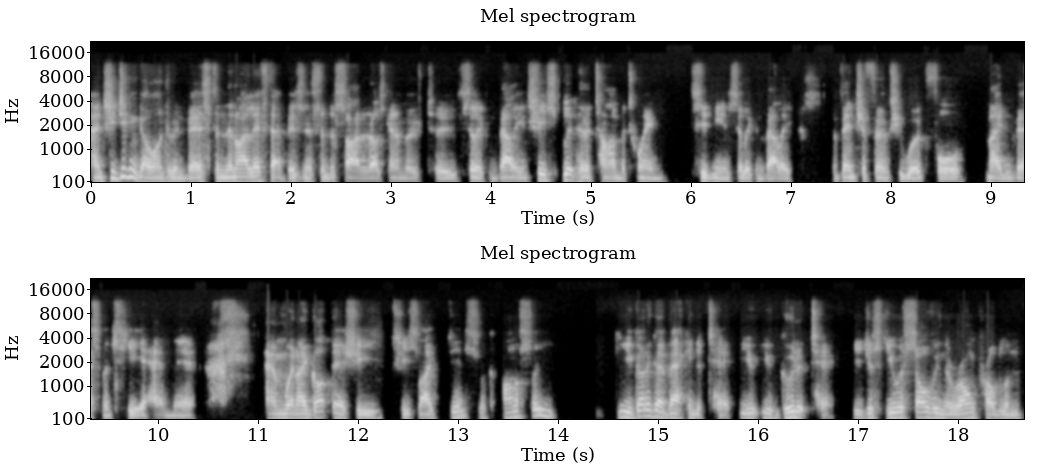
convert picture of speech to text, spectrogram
And she didn't go on to invest. And then I left that business and decided I was going to move to Silicon Valley. And she split her time between Sydney and Silicon Valley. A venture firm she worked for made investments here and there. And when I got there, she she's like, Jens, look, honestly, you got to go back into tech. You, you're good at tech. You just you were solving the wrong problem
